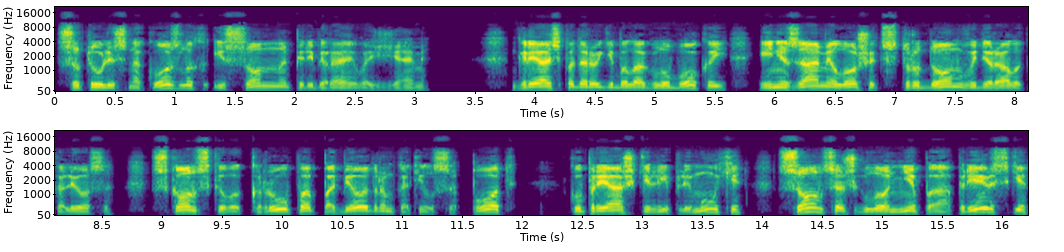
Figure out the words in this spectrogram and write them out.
сутулись на козлах и сонно перебирая вожжами. Грязь по дороге была глубокой, и низами лошадь с трудом выдирала колеса. С конского крупа по бедрам катился пот, к упряжке липли мухи, солнце жгло не по-апрельски,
